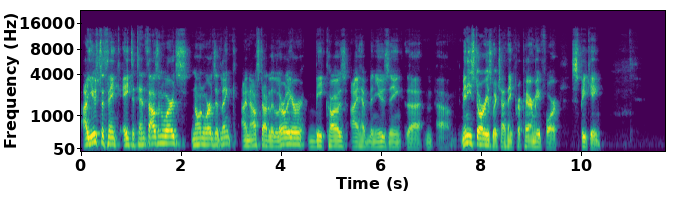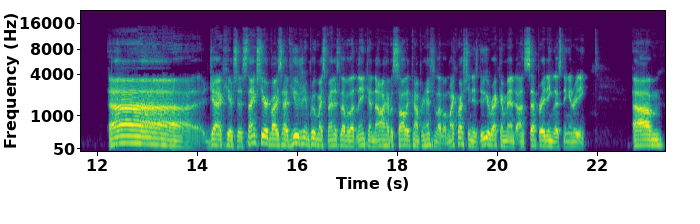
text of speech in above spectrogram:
I used to think eight to 10,000 words, known words at LingQ. I now start a little earlier because I have been using the uh, mini stories, which I think prepare me for speaking. Uh, Jack here says, thanks to your advice, I've hugely improved my Spanish level at LingQ, and now I have a solid comprehension level. My question is, do you recommend on separating listening and reading? Um,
